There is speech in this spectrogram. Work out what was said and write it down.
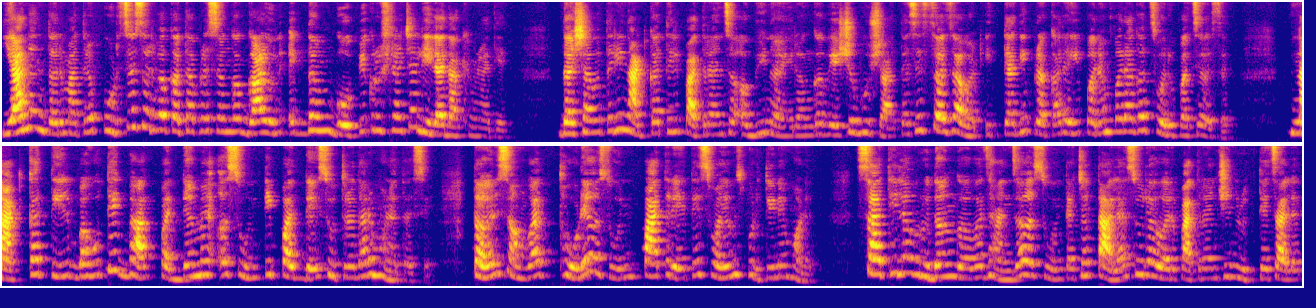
यानंतर मात्र पुढचे सर्व कथाप्रसंग गाळून एकदम गोपीकृष्णाच्या लीला दाखवण्यात येत. दशावतारी नाटकातील पात्रांचा अभिनय रंग वेशभूषा तसेच सजावट इत्यादी प्रकारही परंपरागत स्वरूपाचे असत. नाटकातील बहुतेक भाग पद्यमय असून ती पद्ये सूत्रधार म्हणत असे. तर संवाद थोडे असून पात्रे ते स्वयंस्फूर्तीने म्हणत. साथीला मृदंग व झांजा असून त्याच्या तालासुरावर पात्रांची नृत्य चालत.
